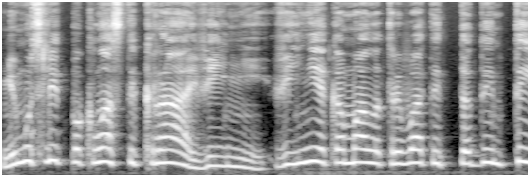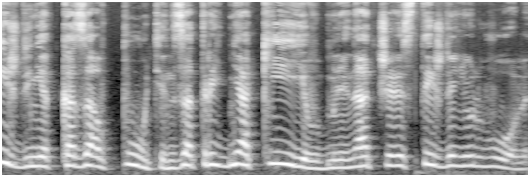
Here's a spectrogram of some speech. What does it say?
Йому слід покласти край війні, війні, яка мала тривати один тиждень, як казав Путін, за три дня Київ, блін, а через тиждень у Львові.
